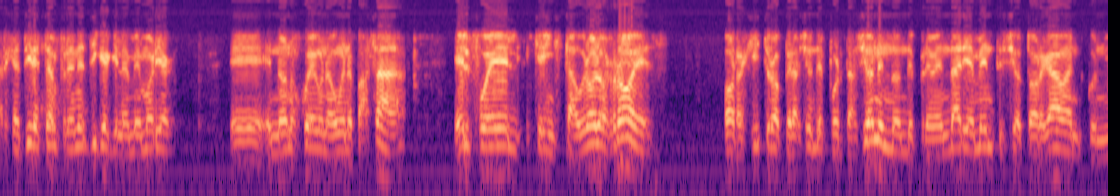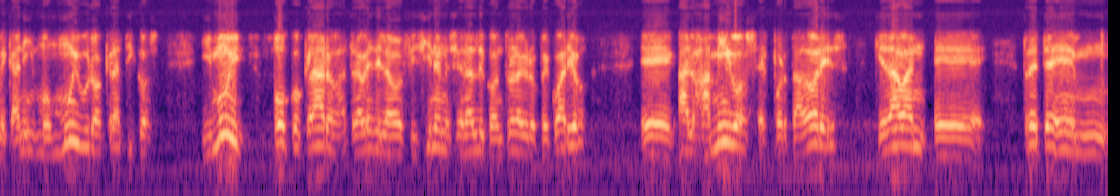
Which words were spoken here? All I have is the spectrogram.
Argentina es tan frenética que la memoria eh, no nos juega una buena pasada, él fue el que instauró los ROES, o registro de operación de exportación, en donde prebendariamente se otorgaban con mecanismos muy burocráticos y muy poco claros a través de la Oficina Nacional de Control Agropecuario eh, a los amigos exportadores que daban eh, em,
